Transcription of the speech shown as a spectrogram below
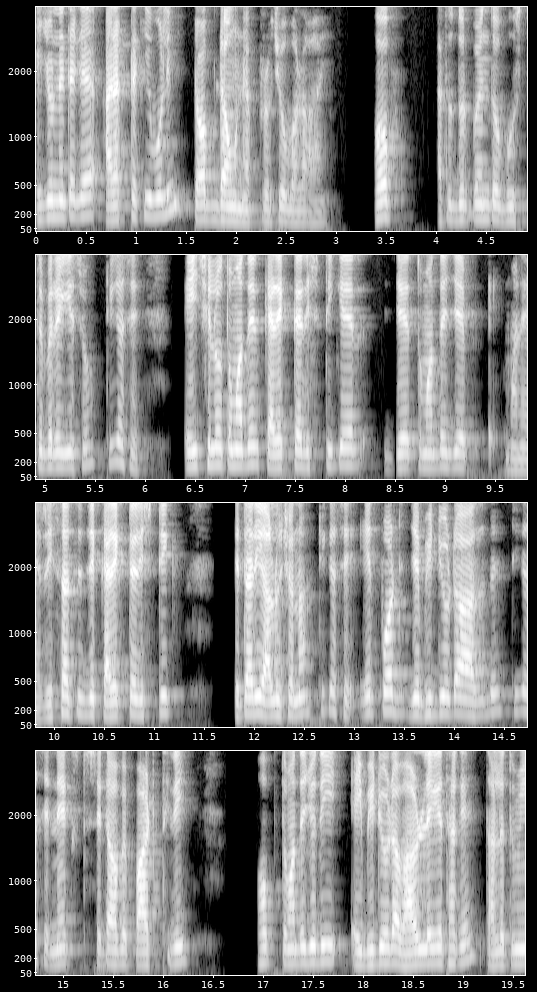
এই জন্য এটাকে আরেকটা কি বলি? টপ ডাউন অ্যাপ্রোচও বলা হয়। হোপ এত দূর পর্যন্ত বুঝতে পেরে গেছো ঠিক আছে? এই ছিল তোমাদের ক্যারেক্টারিস্টিকের যে তোমাদের যে মানে রিসার্চের যে ক্যারেক্টারিস্টিক সেটারই আলোচনা, ঠিক আছে? এরপর যে ভিডিওটা আসবে, ঠিক আছে? নেক্সট সেটা হবে পার্ট থ্রি হোপ তোমাদের যদি এই ভিডিওটা ভালো লেগে থাকে, তাহলে তুমি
